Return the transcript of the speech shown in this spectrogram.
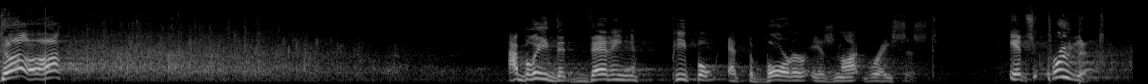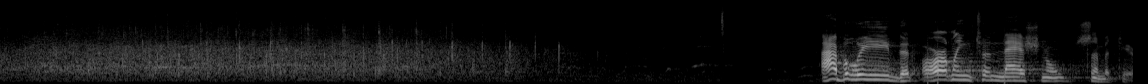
Duh. I believe that vetting people at the border is not racist, it's prudent. I believe that Arlington National Cemetery.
